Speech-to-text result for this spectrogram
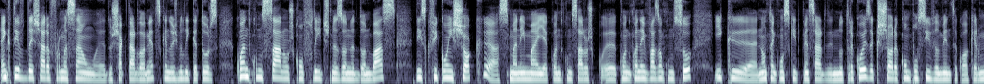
em que teve de deixar a formação uh, do Shakhtar Donetsk em 2014, quando começaram os conflitos na zona de Donbass, disse que ficou em choque há semana e meia quando, começaram os, quando, quando a invasão começou e que não tem conseguido pensar noutra coisa, que chora compulsivamente a qualquer momento,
